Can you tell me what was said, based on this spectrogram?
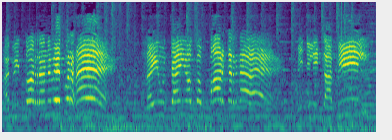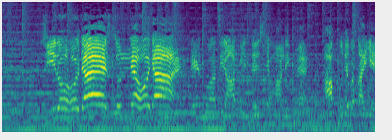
अभी तो रनवे पर है। नई ऊंचाइयों को पार करना है। बिजली का बिल ज़ीरो हो जाए, शून्य हो जाए। देशवासी, आप इस देश के मालिक हैं। आप मुझे बताइए,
